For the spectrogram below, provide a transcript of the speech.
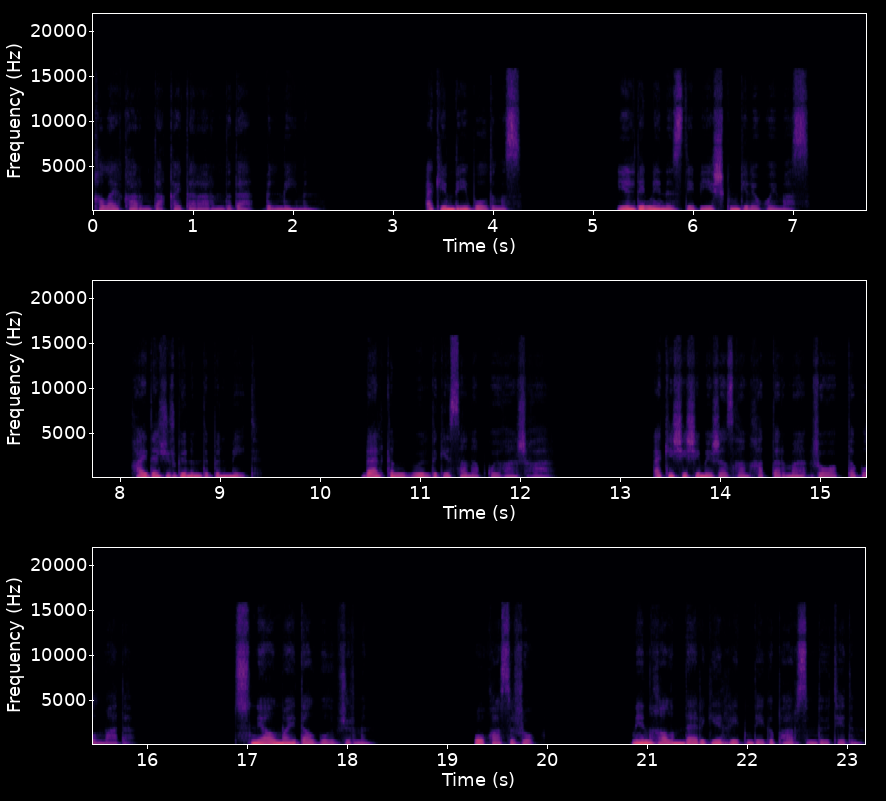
қалай қарымта қайтарарымды да білмеймін. Әкемдей болдыңыз. Елде мені іздеп ешкім келе қоймас. Қайда жүргенімді білмейді. Бәлкім өлдіге санап қойған шығар. Әке шешеме жазған хаттарыма жауапта болмады. Түсіне алмай дал болып жүрмін. Оқасы жоқ. Мен ғалым дәрігер ретіндегі парызымды өтедім.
